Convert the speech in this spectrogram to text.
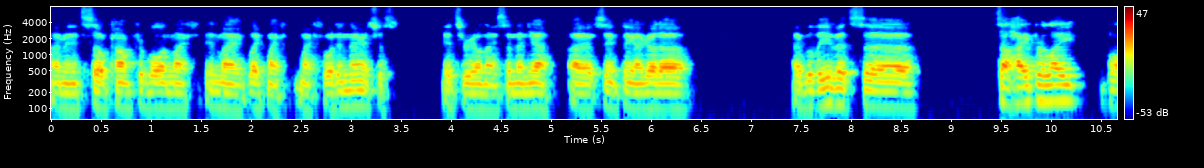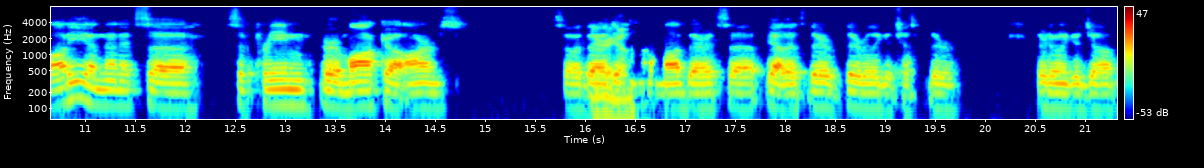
I mean it's so comfortable in my in my like my my foot in there. It's just it's real nice. And then yeah, I same thing. I got a I believe it's uh it's a Hyperlite body, and then it's a Supreme or Mach uh, arms. So the different mod there. It's uh yeah, that's they're they're really good chest. They're they're doing a good job.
